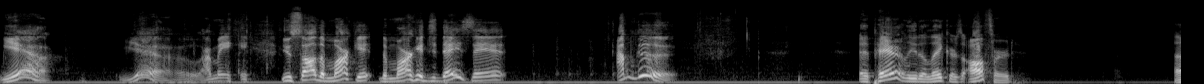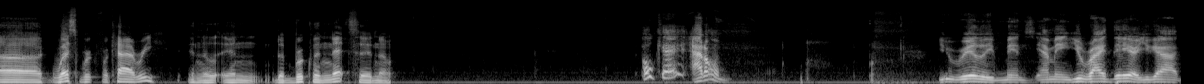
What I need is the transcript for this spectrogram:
yeah, yeah. I mean, you saw the market. The market today said, "I'm good." apparently the Lakers offered uh Westbrook for Kyrie and the and the Brooklyn Nets said no. Okay, I don't. You really meant. I mean, you right there. You got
